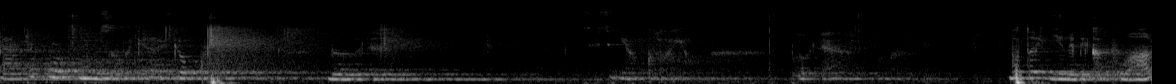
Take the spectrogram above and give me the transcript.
Bence korkmamıza da gerek yok. Böyle. Sesim yankılanıyor. Böyle. Burada yine bir kapı var.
